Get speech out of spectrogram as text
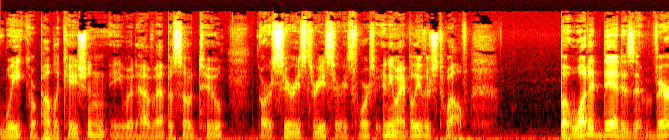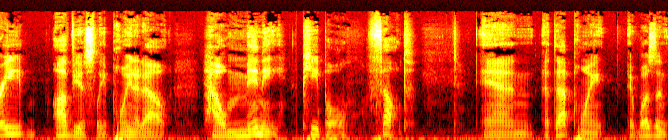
week or publication, he would have episode two, or series three, series four. Anyway, I believe there's twelve. But what it did is it very obviously pointed out how many people felt. And at that point, it wasn't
